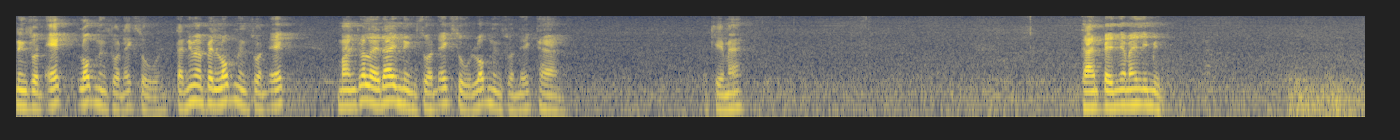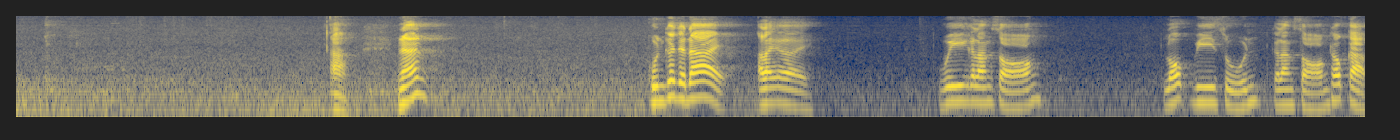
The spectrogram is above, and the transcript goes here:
1 ส่วน x ลบ 1 ส่วน x 0แต่นี่มันเป็นลบ 1 ส่วน x มันก็เลยได้ 1 ส่วน x 0ลบ 1 ส่วน x แทน โอเคไหมแทนเป็นใช่ไหมลิมิตอะนั้น คุณก็จะได้อะไรเอ่ย v กำลังสองลบ v ศูนย์กำลังสองเท่ากับ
